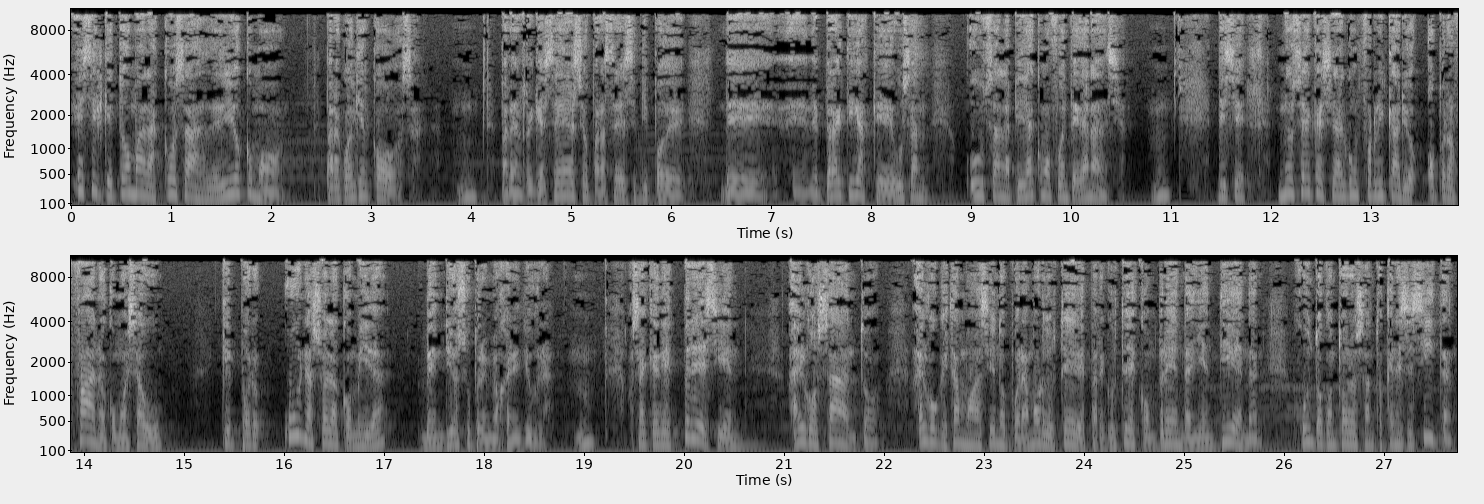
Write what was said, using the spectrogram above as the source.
es el que toma las cosas de Dios como para cualquier cosa, para enriquecerse o para hacer ese tipo de, de, prácticas que usan, usan la piedad como fuente de ganancia. Dice, no sea que haya algún fornicario o profano como Esaú, que por una sola comida vendió su primogenitura. O sea, que desprecien algo santo, algo que estamos haciendo por amor de ustedes, para que ustedes comprendan y entiendan, junto con todos los santos que necesitan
